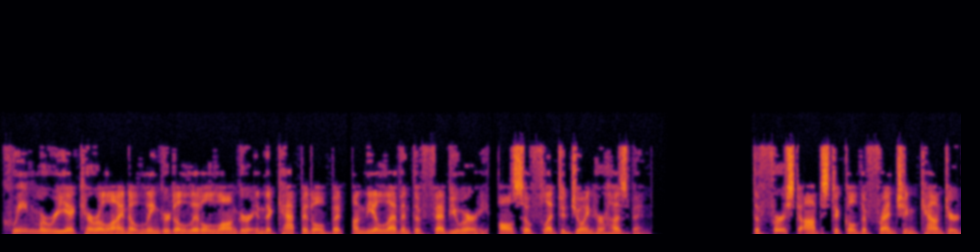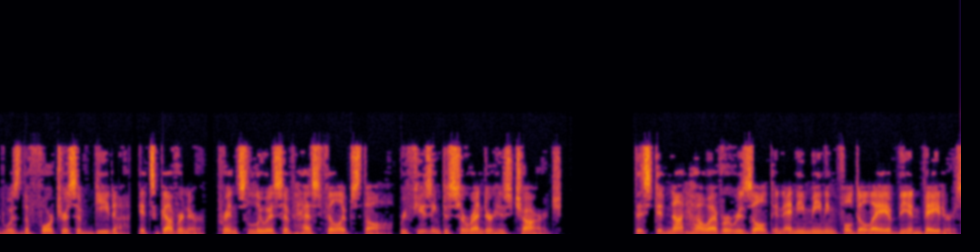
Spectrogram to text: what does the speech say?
Queen Maria Carolina lingered a little longer in the capital but, on the 11th of February, also fled to join her husband. The first obstacle the French encountered was the fortress of Gaeta, its governor, Prince Louis of Hesse-Philippsthal, refusing to surrender his charge. This did not however result in any meaningful delay of the invaders,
